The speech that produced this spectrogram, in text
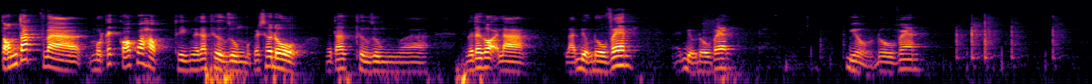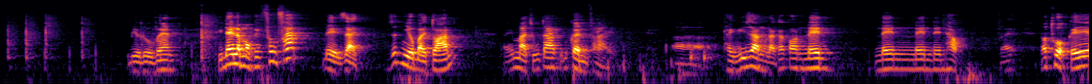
tóm tắt và một cách có khoa học thì người ta thường dùng một cái sơ đồ. Người ta thường dùng à, người ta gọi là là biểu đồ ven. Đấy, biểu đồ ven. Biểu đồ ven. Biểu đồ ven. Thì đây là một cái phương pháp để giải rất nhiều bài toán. Đấy, mà chúng ta cũng cần phải à, thầy nghĩ rằng là các con nên nên nên nên học. Đấy, nó thuộc cái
